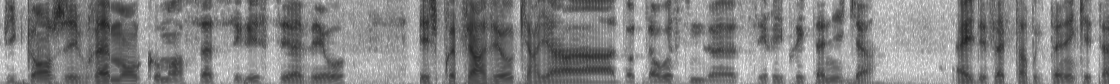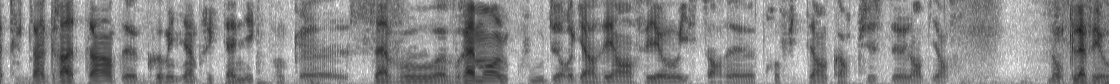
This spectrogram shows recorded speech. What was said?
Puis quand j'ai vraiment commencé la série, c'était la VO. Et je préfère la VO car il y a Doctor Who, c'est une euh, série britannique avec des acteurs britanniques et t'as tout un gratin de comédiens britanniques. Donc euh, ça vaut vraiment le coup de regarder en VO histoire de profiter encore plus de l'ambiance. Donc la VO.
